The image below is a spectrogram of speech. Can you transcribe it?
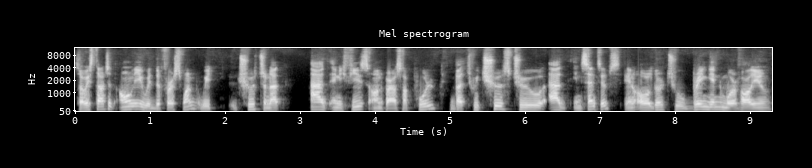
So we started only with the first one. We choose to not add any fees on Paraswap pool, but we choose to add incentives in order to bring in more volume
